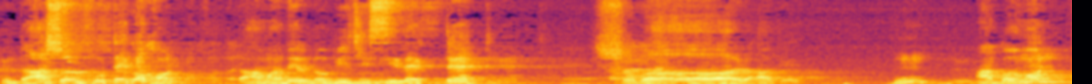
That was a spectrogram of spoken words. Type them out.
কিন্তু আসল ফুটে কখন? আমাদের নবীজি সিলেক্টেড সবার আগে। হুম? আগমন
